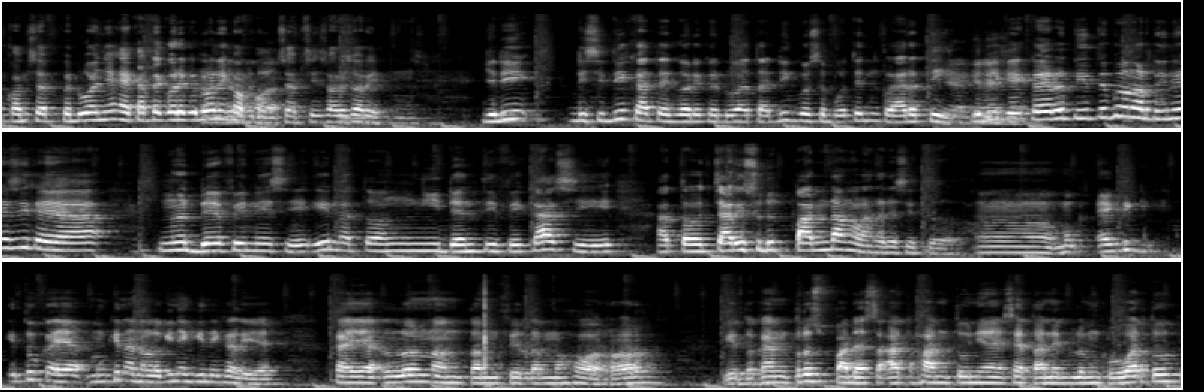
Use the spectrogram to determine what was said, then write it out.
konsep keduanya. Eh kategori kedua nih kok Kategori kedua. konsep sih. Sorry sorry. Hmm. Jadi di sini kategori kedua tadi gue sebutin clarity. Iya, Jadi kayak clarity itu gue ngertiinnya sih kayak ngedefinisiin atau ngidentifikasi atau cari sudut pandang lah dari situ. Ini- itu kayak mungkin analoginya gini kali ya kayak lo nonton film horor gitu kan terus pada saat hantunya setannya belum keluar tuh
